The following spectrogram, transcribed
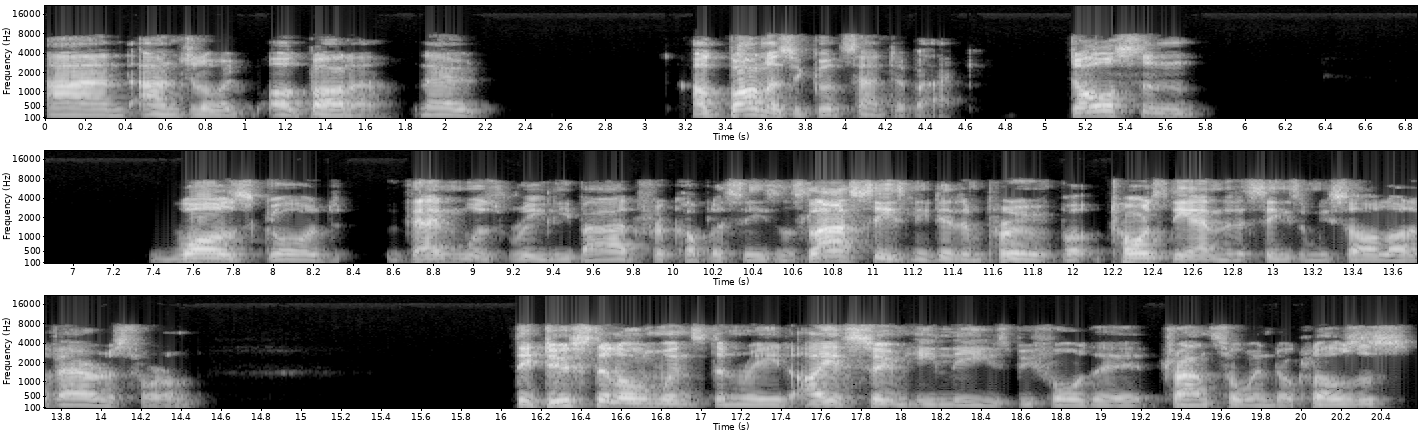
and Angelo Ogbonna. Now, Ogbonna's a good centre back. Dawson was good, then was really bad for a couple of seasons. Last season he did improve, but towards the end of the season we saw a lot of errors for him. They do still own Winston Reid. I assume he leaves before the transfer window closes.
